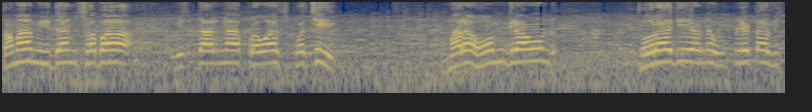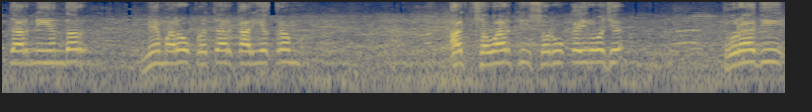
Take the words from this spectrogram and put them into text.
તમામ વિધાનસભા વિસ્તારના પ્રવાસ પછી મારા હોમ ગ્રાઉન્ડ ધોરાજી અને ઉપલેટા વિસ્તારની અંદર મેં મારો પ્રચાર કાર્યક્રમ આજ સવારથી શરૂ કર્યો છે. ધોરાજી,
